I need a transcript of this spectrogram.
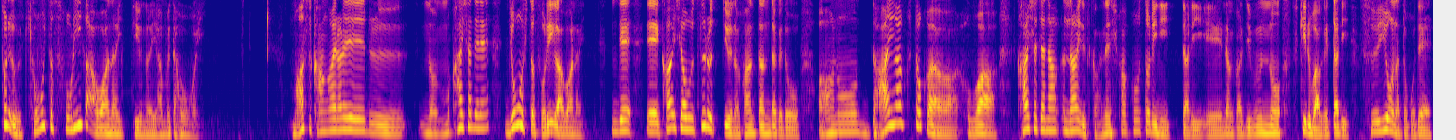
とにかく教授と反りが合わないっていうのはやめた方がいい。まず考えられるの、会社でね、上司と反りが合わない。で、えー会社を移るっていうのは簡単だけど、あの、大学とかは会社じゃな、ないですからね、資格を取りに行ったり、えーなんか自分のスキルを上げたりするようなとこで、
